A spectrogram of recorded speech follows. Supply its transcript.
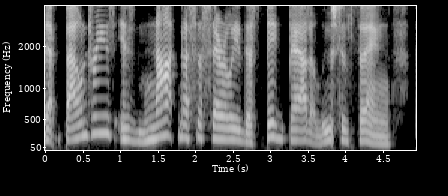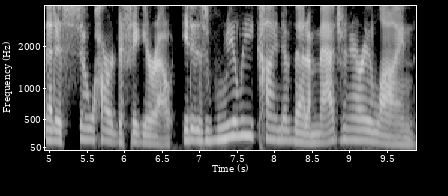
that boundaries is not necessarily this big, bad, elusive thing that is so hard to figure out. It is really kind of that imaginary line,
